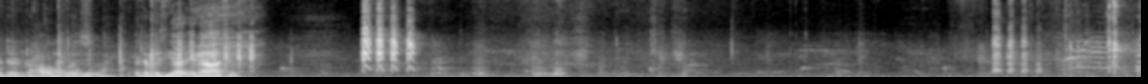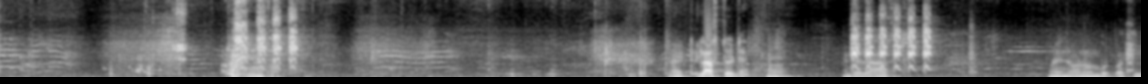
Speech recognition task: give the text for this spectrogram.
এটা একটু হাওয়া করে দেবে এটা বেশি এটা আছে। লাস্ট তো এটা হুম এটা লাস্ট। মানে ন নম্বর পাখি।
